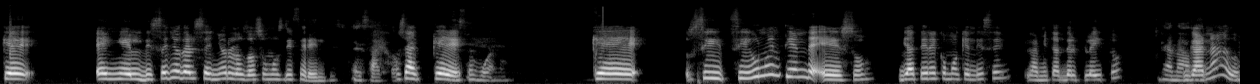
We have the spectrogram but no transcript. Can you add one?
que en el diseño del Señor los dos somos diferentes. Exacto. O sea que, que si, si uno entiende eso, ya tiene como quien dice la mitad del pleito ganado.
